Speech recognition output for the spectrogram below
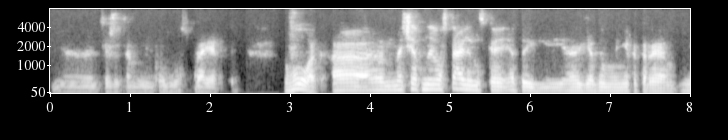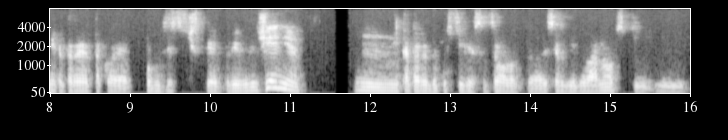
те же самые госпроекты. Вот. А насчет неосталинской, это, я думаю, некоторое, некоторое такое публицистическое преувеличение, которое допустили социолог э, Сергей Белановский и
